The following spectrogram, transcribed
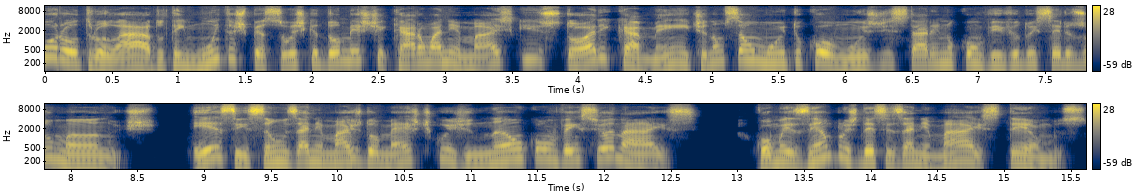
Por outro lado, tem muitas pessoas que domesticaram animais que, historicamente, não são muito comuns de estarem no convívio dos seres humanos. Esses são os animais domésticos não convencionais. Como exemplos desses animais, temos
